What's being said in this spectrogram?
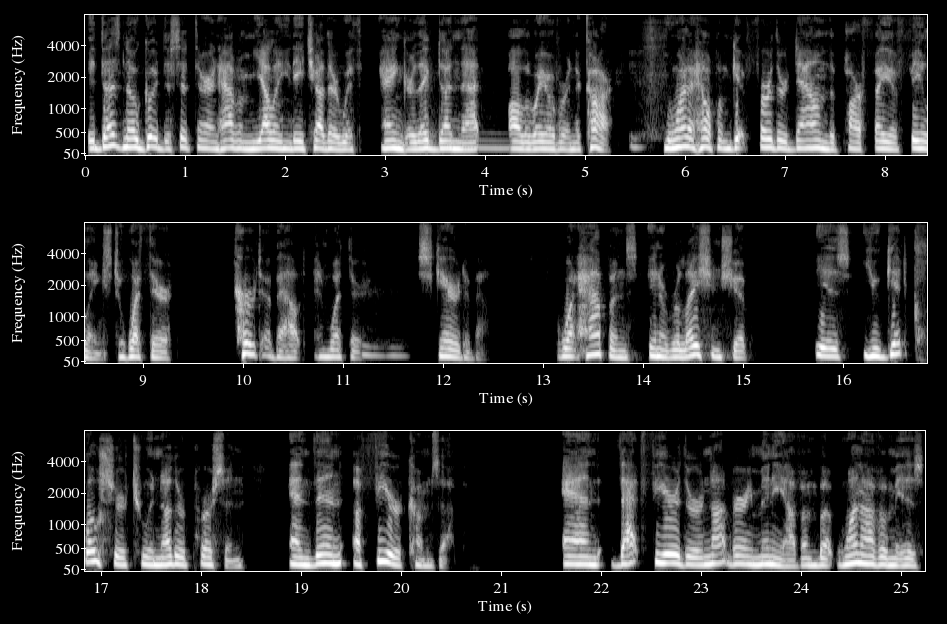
It does no good to sit there and have them yelling at each other with anger. They've done that all the way over in the car. You want to help them get further down the parfait of feelings to what they're hurt about and what they're mm-hmm. scared about. What happens in a relationship is you get closer to another person and then a fear comes up. And that fear, there are not very many of them, but one of them is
